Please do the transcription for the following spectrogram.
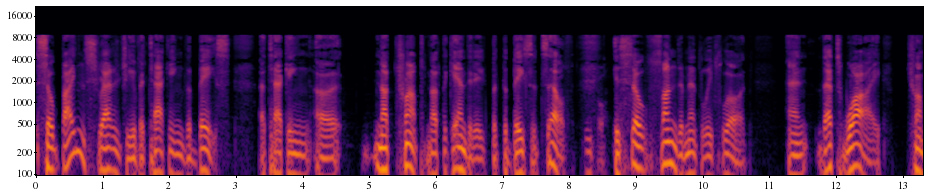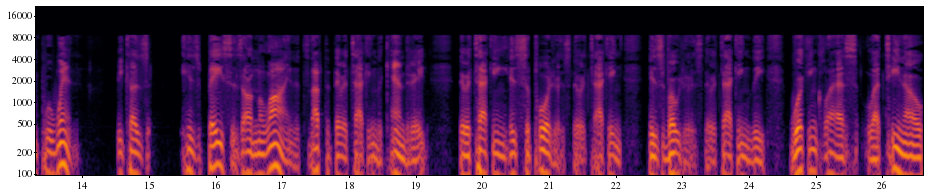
so Biden's strategy of attacking the base, attacking uh, not Trump, not the candidate, but the base itself, People. is so fundamentally flawed. And that's why Trump will win, because his base is on the line. It's not that they're attacking the candidate. They're attacking his supporters. They're attacking his voters. They're attacking the working class, Latino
